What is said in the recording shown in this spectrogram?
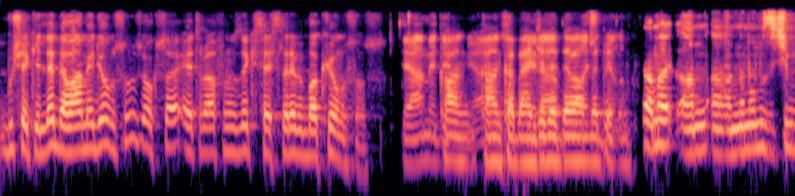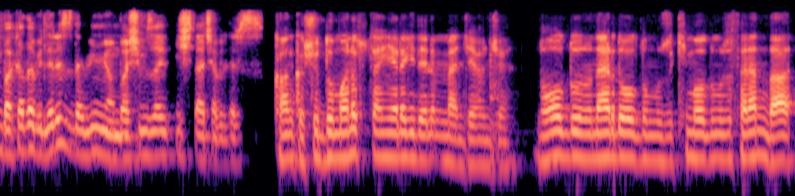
Bu şekilde devam ediyor musunuz yoksa etrafınızdaki seslere bir bakıyor musunuz? Devam edelim Kan- ya. kanka bence de devam edelim. Ama an- anlamamız için bakabiliriz de bilmiyorum. Başımıza iş de açabiliriz. Kanka şu dumanı tutan yere gidelim bence önce. Ne olduğunu, nerede olduğumuzu, kim olduğumuzu falan daha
